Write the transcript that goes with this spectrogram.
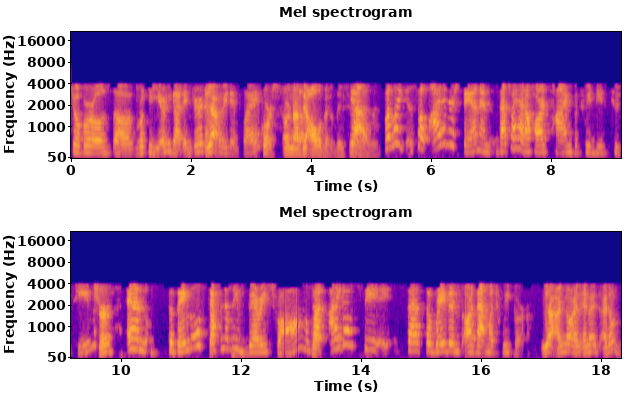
Joe Burrow's uh rookie year he got injured and Yeah. so he didn't play. Of course. Or not the, all of it at least. Yeah, All of it. but like, so I understand, and that's why I had a hard time between these two teams. Sure. And the Bengals definitely very strong, but I don't see that the Ravens are that much weaker. Yeah, I know, and, and I, I don't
